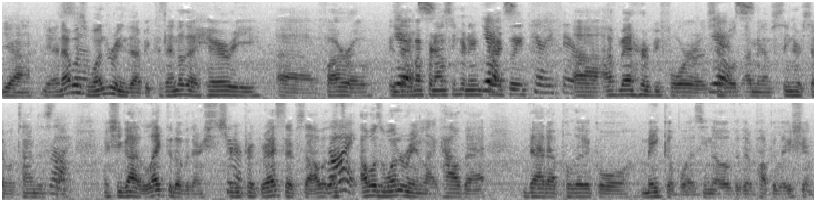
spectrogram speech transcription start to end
Yeah. Yeah, and I was wondering that because I know that Harry uh, Faro. Is that am I pronouncing her name Yes, correctly? Harry Fair. Uh, I've met her before. Several, Yes. I mean, I've seen her several times and stuff. Right. And she got elected over there. and She's Sure. pretty progressive. So I was, Right. I was wondering like how that that uh, political makeup was, you know, over their population.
